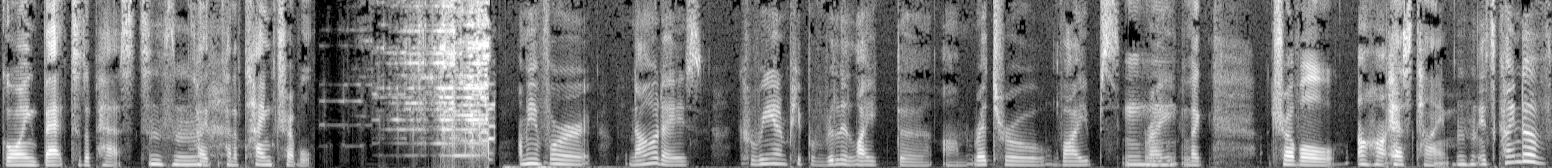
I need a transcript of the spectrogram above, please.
going back to the past, Mm-hmm. kind, kind of time travel. I mean, for nowadays, Korean people really like the um, retro vibes, Mhm. right? Like travel Uh-huh. past time. hmm It's kind of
